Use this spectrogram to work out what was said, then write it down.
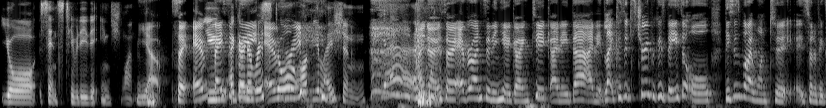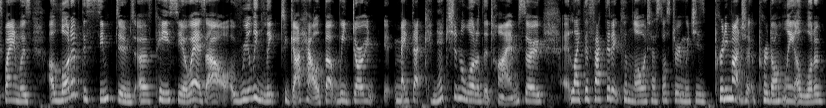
your sensitivity to insulin. Yeah. So every, you are going to restore every... ovulation. yeah. I know. So everyone's sitting here going, tick, I need that. I need like, cause it's true because these are all, this is what I want to uh, sort of explain was a lot of the symptoms of PCOS are really linked to gut health, but we don't uh, make that connection a lot of the time. So uh, like the fact that it can lower testosterone, which is pretty much predominantly a lot of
